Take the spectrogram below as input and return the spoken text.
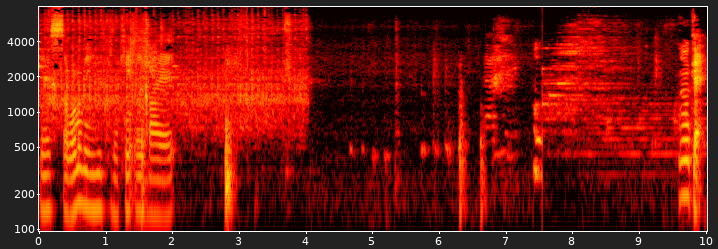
Yes, I want to leave because I can't really buy it. Okay.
